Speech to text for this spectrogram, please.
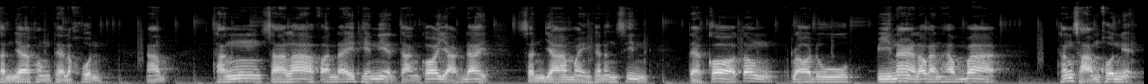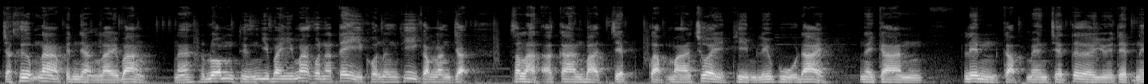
สัญญาของแต่ละคนนะครับ ทั้งซาร่าฟันไดเทนเนี่ยต่างก็อยากได้สัญญาใหม่กันทั้งสิ้น แต่ก็ต้องรอดูปีหน้าแล้วกันครับว่าทั้ง 3 คนเนี่ยจะคืบหน้าเป็นอย่างไรบ้างนะรวมถึงอิบาฮิมาโกนาเต้อีกคนหนึ่งที่กำลังจะสลัดอาการบาดเจ็บกลับมาช่วยทีมลิเวอร์พูลได้ ในการเล่นกับแมนเชสเตอร์ยูไนเต็ดใน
